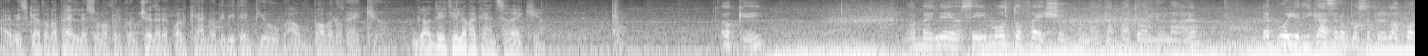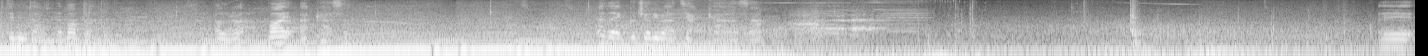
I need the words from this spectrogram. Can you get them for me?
Hai rischiato la pelle solo per concedere qualche anno di vita in più a un povero vecchio. Goditi la vacanza, vecchio. Ok. Vabbè, Leo, sei molto fashion con l'accappatoio là, eh? E poi io di casa non posso aprire la porta in mutande, vabbè. Allora, vai a casa. Ed eccoci arrivati a casa. Eh,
